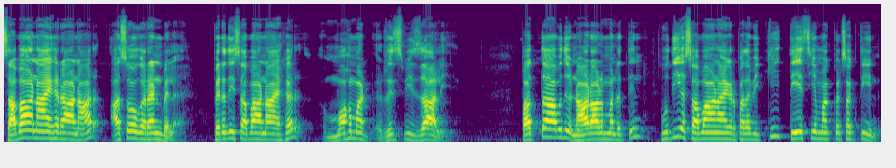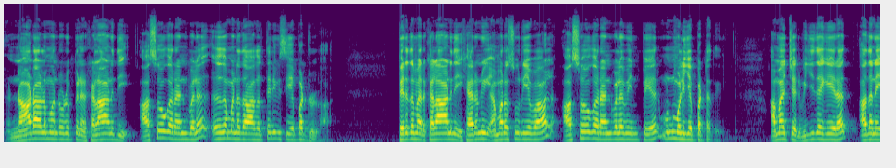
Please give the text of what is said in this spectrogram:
சபாநாயகரானார் அசோக ரன்பில பிரதி சபாநாயகர் முகமது ரிஸ்வி ஜாலி. பத்தாவது நாடாளுமன்றத்தின் புதிய சபாநாயகர் பதவிக்கு தேசிய மக்கள் சக்தியின் நாடாளுமன்ற உறுப்பினர் கலாநிதி அசோக ரன்வல ஏகமனதாக தெரிவு செய்யப்பட்டுள்ளார். பிரதமர் கலாநிதி கருணி அமரசூரியவால் அசோக ரன்வலவின் பெயர் முன்மொழியப்பட்டது. அமைச்சர் விஜிதகீரத் அதனை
